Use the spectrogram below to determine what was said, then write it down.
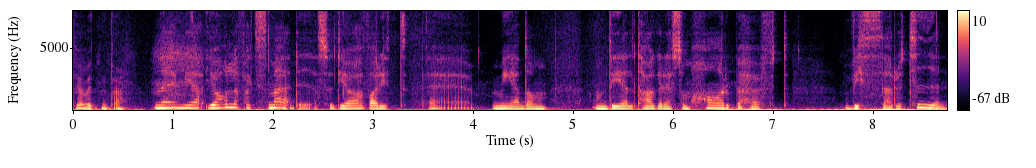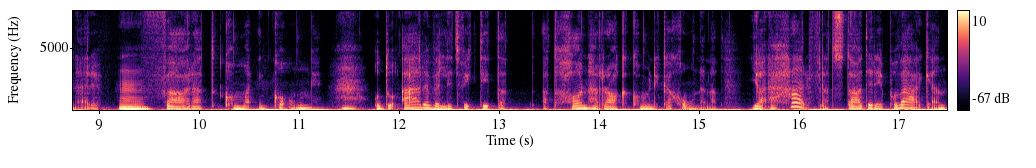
jag vet inte. Nej, men jag, jag håller faktiskt med dig. Alltså, jag har varit eh, med om, om deltagare som har behövt vissa rutiner Mm. för att komma igång. Och då är det väldigt viktigt att, att ha den här raka kommunikationen. Att jag är här för att stödja dig på vägen.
